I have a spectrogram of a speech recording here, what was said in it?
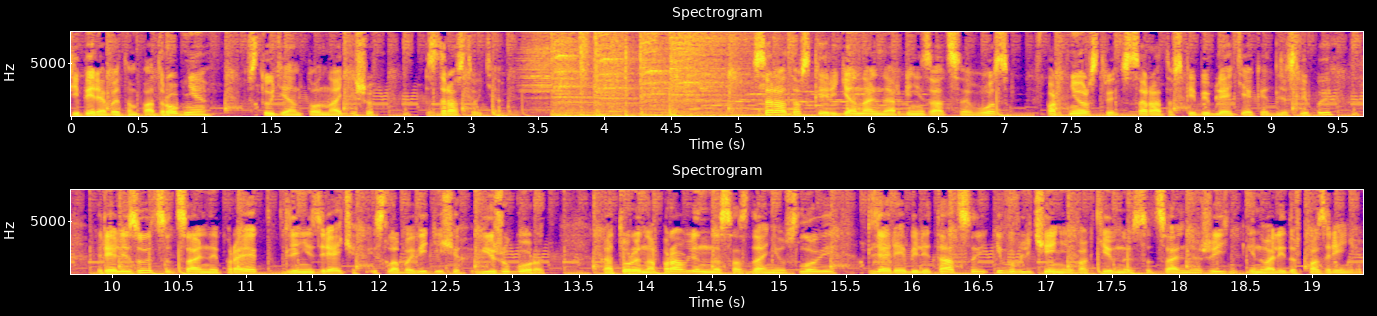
Теперь об этом подробнее. В студии Антон Нагишев. Здравствуйте. Саратовская региональная организация ВОЗ в партнерстве с Саратовской библиотекой для слепых реализует социальный проект для незрячих и слабовидящих «Вижу город», который направлен на создание условий для реабилитации и вовлечения в активную социальную жизнь инвалидов по зрению.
